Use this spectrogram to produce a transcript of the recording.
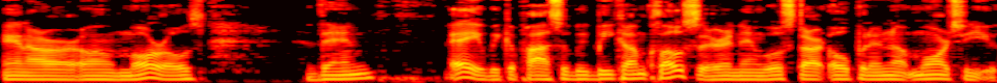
and our um, morals, then hey, we could possibly become closer and then we'll start opening up more to you.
